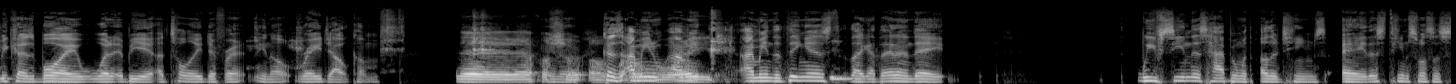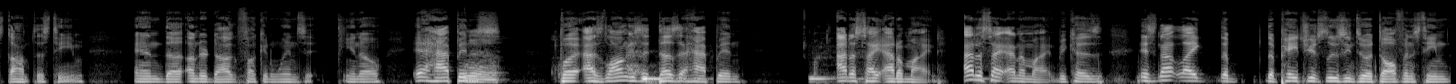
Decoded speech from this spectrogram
Because boy, would it be a totally different, you know, rage outcome. Yeah, yeah, yeah, for You sure. know, Oh, because I mean, I mean. I mean, the thing is, like at the end of the day, we've seen this happen with other teams. A, this team's supposed to stomp this team, and the underdog fucking wins it. You know, it happens, Yeah. but as long as it doesn't happen, out of sight, out of mind, out of sight, out of mind, because it's not like the the Patriots losing to a Dolphins team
